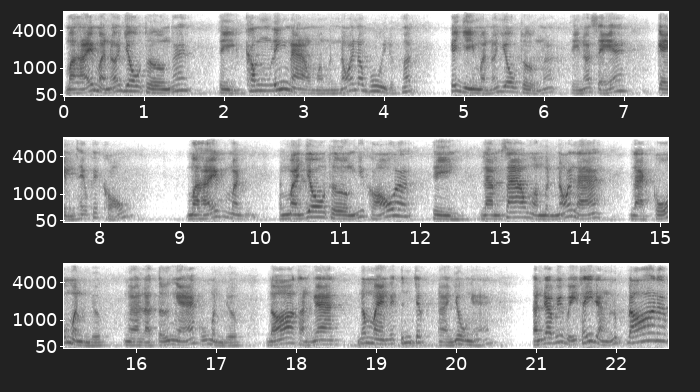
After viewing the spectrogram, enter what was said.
Mà hãy mà nó vô thường á, thì không lý nào mà mình nói nó vui được hết. Cái gì mà nó vô thường á, thì nó sẽ kèm theo cái khổ. Mà hãy mà mà vô thường với khổ á, thì làm sao mà mình nói là là của mình được là, là tự ngã của mình được đó thành ra nó mang cái tính chất à, vô ngã. Thành ra quý vị thấy rằng lúc đó đó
